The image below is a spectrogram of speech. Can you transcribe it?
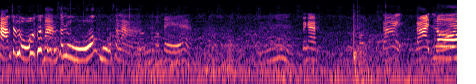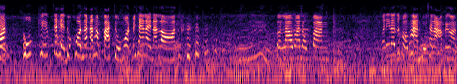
ขามฉลูหมามสลูหมูสลามโอเคอืมเป็นไง ได้ได้ร้อน ทุกคลิปจะเห็นทุกคนนะคะทำปากจูหมดไม่ใช่อะไรนะร้อนส่วนเรามาขนมปัง วันนี้เราจะขอผ่านหูฉลามไปก่อน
